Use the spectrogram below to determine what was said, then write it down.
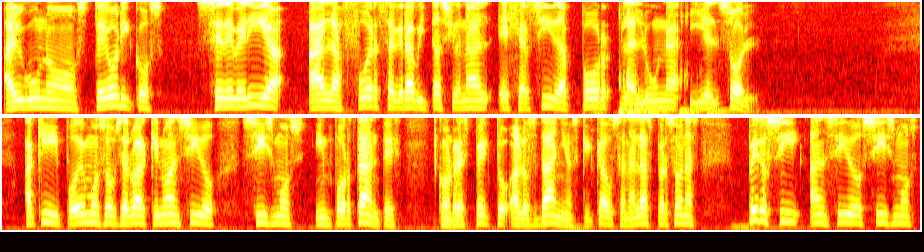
algunos teóricos, se debería a la fuerza gravitacional ejercida por la Luna y el Sol. Aquí podemos observar que no han sido sismos importantes con respecto a los daños que causan a las personas, pero sí han sido sismos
